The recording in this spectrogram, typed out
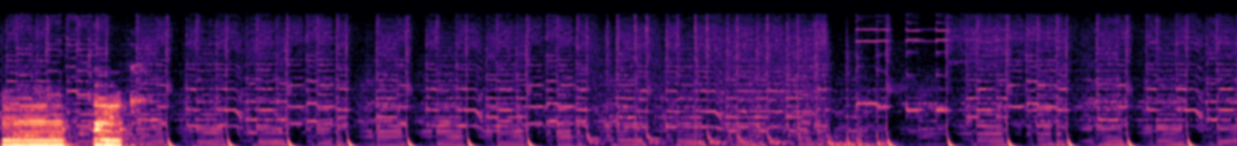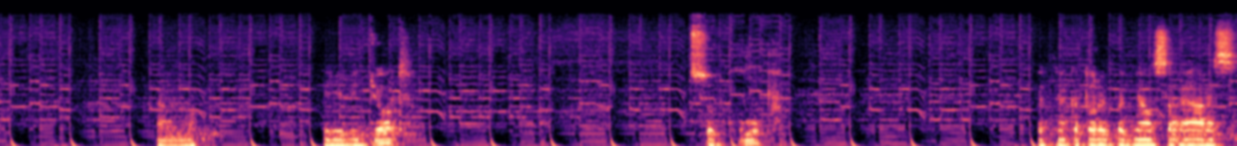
А, так. Суккуб который поднялся Арес.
